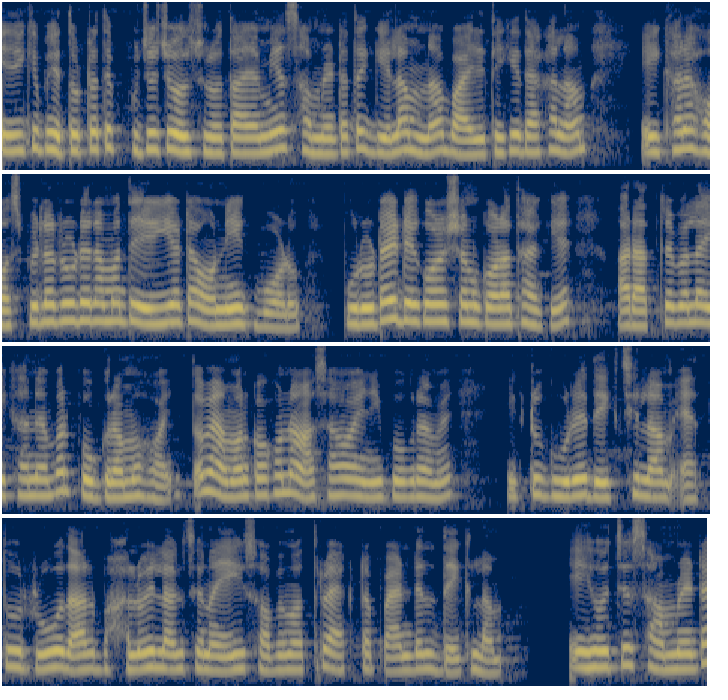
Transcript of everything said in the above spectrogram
এদিকে ভেতরটাতে পুজো চলছিল, তাই আমি আর সামনেটাতে গেলাম না, বাইরে থেকে দেখালাম, এইখানে হসপিটাল রোডের আমাদের এরিয়াটা অনেক বড়, পুরোটাই ডেকোরেশন করা থাকে, আর রাত্রেবেলা এখানে আবার প্রোগ্রামও হয়। তবে আমার কখনো আসা হয়নি প্রোগ্রামে, একটু ঘুরে দেখছিলাম, এত রোদ আর ভালোই লাগছে না, এই সবেমাত্র একটা প্যান্ডেল দেখলাম। এই হচ্ছে সামনেটা,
